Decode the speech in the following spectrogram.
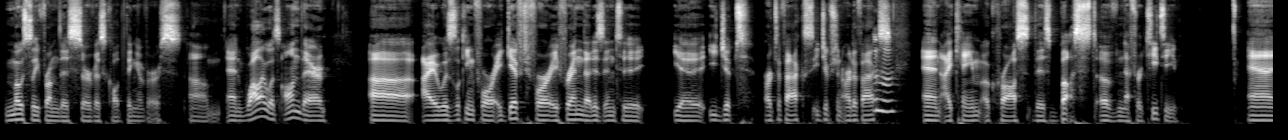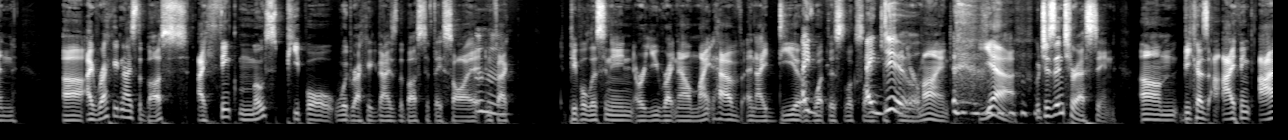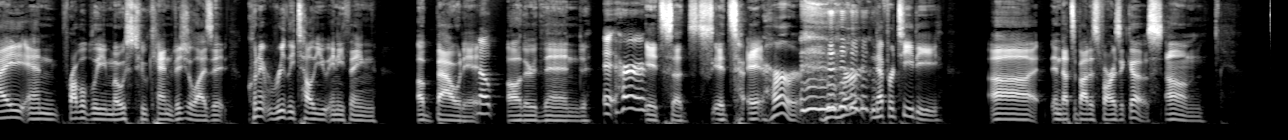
mostly from this service called Thingiverse. Um, and while I was on there, uh, I was looking for a gift for a friend that is into uh, Egypt artifacts, Egyptian artifacts Mhm. and I came across this bust of Nefertiti. And uh, I recognized the bust. I think most people would recognize the bust if they saw it. In Mhm. fact, people listening or you right now might have an idea of I- what this looks like I just in your mind. yeah, which is interesting. Um, because I think I and probably most who can visualize it couldn't really tell you anything about it Nope. other than It hurt. it's a it's it hurt. who her Nefertiti, uh, and that's about as far as it goes. Um,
